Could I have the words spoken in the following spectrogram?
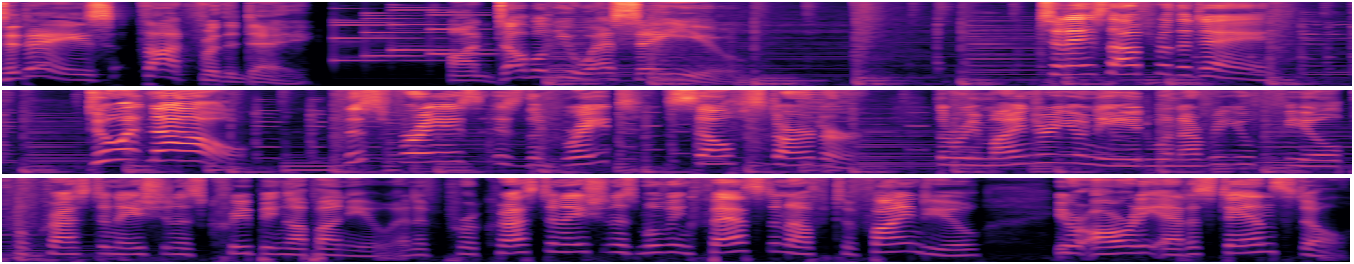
Today's Thought for the Day on WSAU. Today's thought for the day Do it now! This phrase is the great self starter, the reminder you need whenever you feel procrastination is creeping up on you. And if procrastination is moving fast enough to find you, you're already at a standstill.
